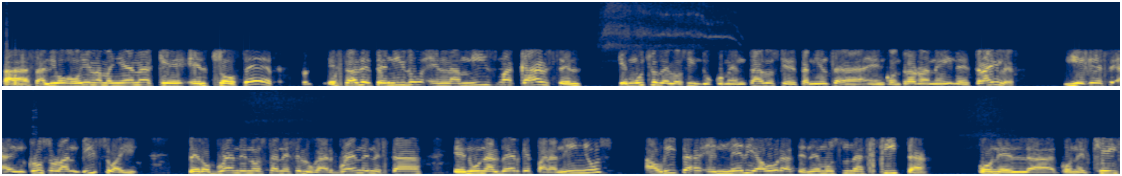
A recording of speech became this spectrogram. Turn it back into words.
ah, salió hoy en la mañana que el chofer está detenido en la misma cárcel que muchos de los indocumentados que también se encontraron ahí en el tráiler. Y ellos, ah, incluso lo han visto ahí. Pero Brandon no está en ese lugar. Brandon está en un albergue para niños. Ahorita en media hora tenemos una cita con el ah, con el case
